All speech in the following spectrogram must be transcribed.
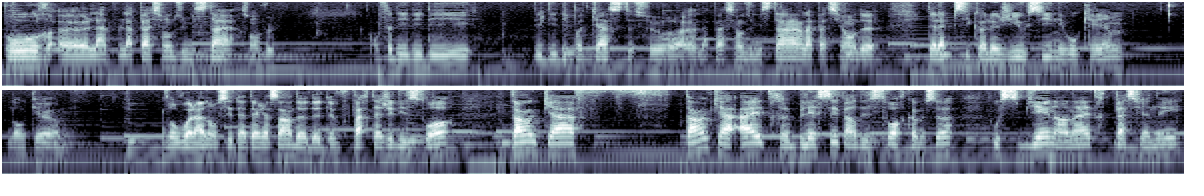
pour euh, la, passion du mystère, si on veut. On fait des, des, podcasts sur euh, la passion du mystère, la passion de, la psychologie aussi, niveau crime. Donc, euh, donc voilà, donc c'est intéressant de, vous partager des histoires. Tant qu'à tant qu'à être blessé par des histoires comme ça, aussi bien en être passionné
